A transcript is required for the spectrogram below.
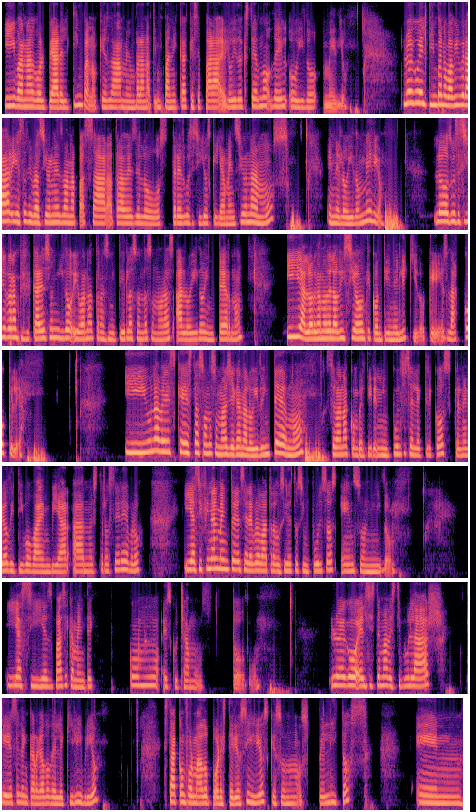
y van a golpear el tímpano, que es la membrana timpánica que separa el oído externo del oído medio. Luego el tímpano va a vibrar y estas vibraciones van a pasar a través de los tres huesecillos que ya mencionamos en el oído medio. Los huesecillos van a amplificar el sonido y van a transmitir las ondas sonoras al oído interno y al órgano de la audición que contiene líquido, que es la cóclea. Y una vez que estas ondas sonoras llegan al oído interno, se van a convertir en impulsos eléctricos que el nervio auditivo va a enviar a nuestro cerebro. Y así finalmente el cerebro va a traducir estos impulsos en sonido. Y así es básicamente como escuchamos todo. Luego el sistema vestibular, que es el encargado del equilibrio, está conformado por estereocilios, que son unos pelitos y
